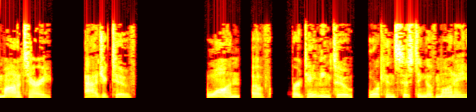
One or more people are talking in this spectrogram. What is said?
monetary. Adjective. 1. Of, pertaining to, or consisting of money.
